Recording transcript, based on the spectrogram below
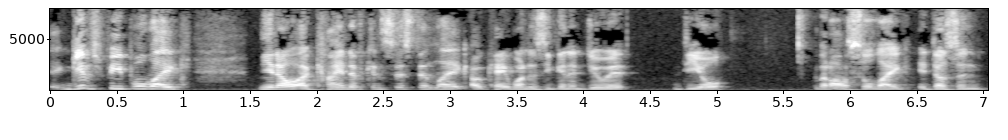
it gives people like you know a kind of consistent like okay, when is he going to do it deal, but also like it doesn't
